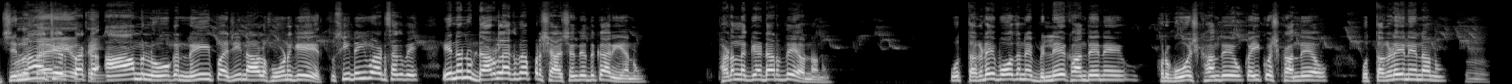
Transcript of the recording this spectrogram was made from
ਜਿੰਨਾ ਚਿਰ ਤੱਕ। ਆਮ ਲੋਕ ਨਹੀਂ ਭਾਜੀ ਨਾਲ ਹੋਣਗੇ ਤੁਸੀਂ ਨਹੀਂ ਵਾੜ ਸਕਦੇ। ਇਹਨਾਂ ਨੂੰ ਡਰ ਲੱਗਦਾ ਪ੍ਰਸ਼ਾਸਨ ਦੇ ਅਧਿਕਾਰੀਆਂ ਨੂੰ। ਫੜਨ ਲੱਗਿਆ ਡਰਦੇ ਆ ਉਹਨਾਂ ਨੂੰ। ਉਹ ਤਗੜੇ ਬਹੁਤ ਨੇ ਬਿੱਲੇ ਖਾਂਦੇ ਨੇ ਖਰਗੋਸ਼ ਖਾਂਦੇ ਉਹ ਕਈ ਕੁਝ ਖਾਂਦੇ ਆ ਉਹ। ਉਹ ਤਗੜੇ ਨੇ ਇਹਨਾਂ ਨੂੰ। ਹੂੰ।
